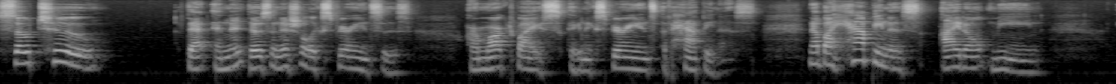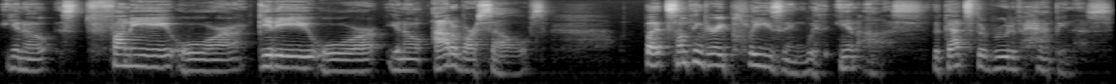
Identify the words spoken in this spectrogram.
so too that those initial experiences are marked by an experience of happiness. Now, by happiness, I don't mean, you know, funny or giddy or, you know, out of ourselves, but something very pleasing within us, that that's the root of happiness.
